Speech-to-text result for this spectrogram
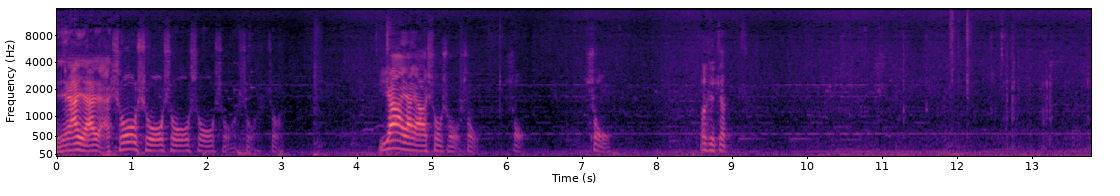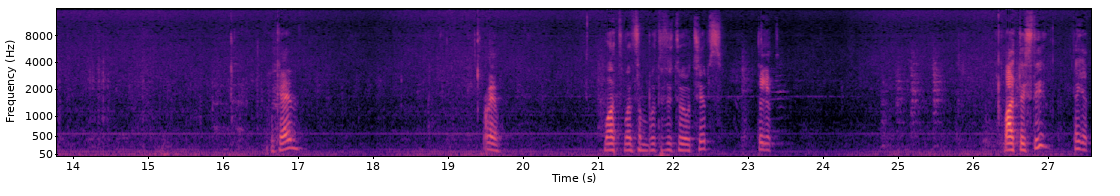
Yeah, yeah, yeah, sure, sure, sure, sure, sure, sure, sure. Yeah, yeah, yeah, sure, sure, sure, sure, sure. Okay, cut. Okay. Oh, okay. What? Want some potato chips? Take it. What? Tasty? Take it.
